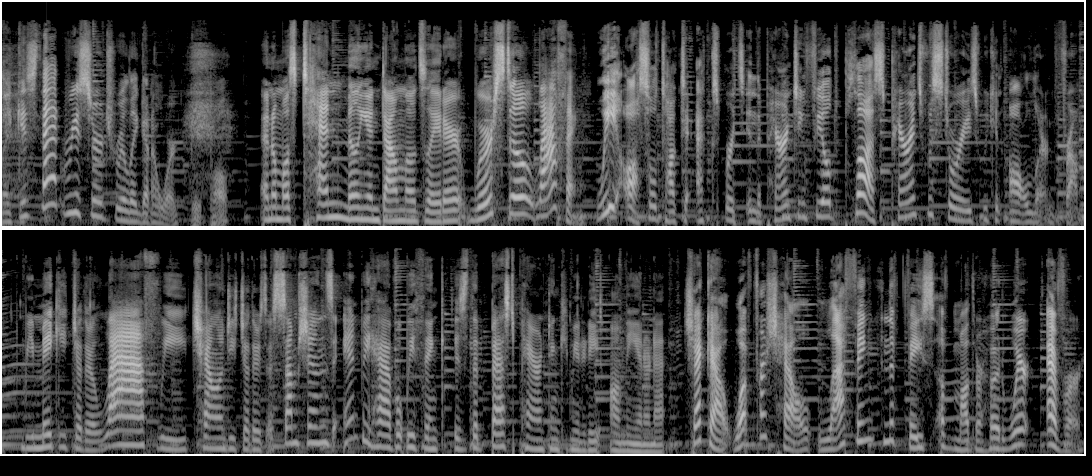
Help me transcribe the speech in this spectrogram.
Like, is that research really going to work, people? And almost 10 million downloads later, we're still laughing. We also talk to experts in the parenting field, plus parents with stories we can all learn from. We make each other laugh, we challenge each other's assumptions, and we have what we think is the best parenting community on the internet. Check out What Fresh Hell Laughing in the Face of Motherhood wherever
